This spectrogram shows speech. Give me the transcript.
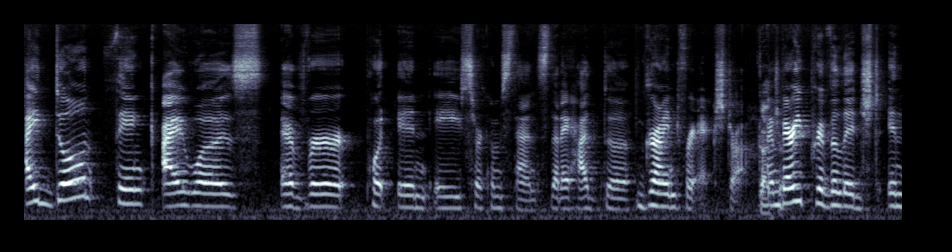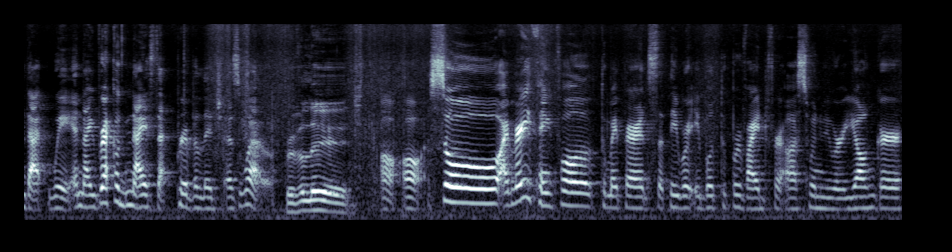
I don't think I was ever put in a circumstance that I had to grind for extra. Gotcha. I'm very privileged in that way, and I recognize that privilege as well. Privileged. Oo. So, I'm very thankful to my parents that they were able to provide for us when we were younger.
